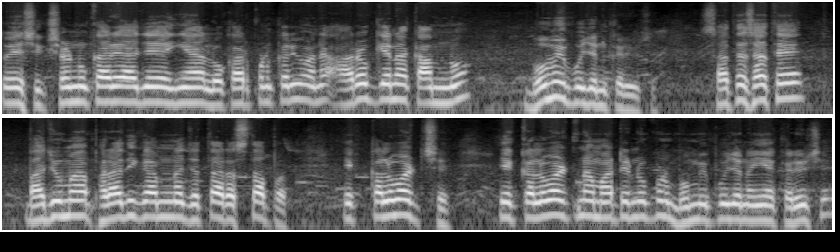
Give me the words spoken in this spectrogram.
તો એ શિક્ષણનું કાર્ય આજે અહીંયા લોકાર્પણ કર્યું અને આરોગ્યના કામનું ભૂમિપૂજન કર્યું છે. સાથે સાથે બાજુમાં ફરાદી ગામના જતા રસ્તા પર એક કલવટ છે. એ કલવટના માટેનું પણ ભૂમિપૂજન અહીંયા કર્યું છે.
